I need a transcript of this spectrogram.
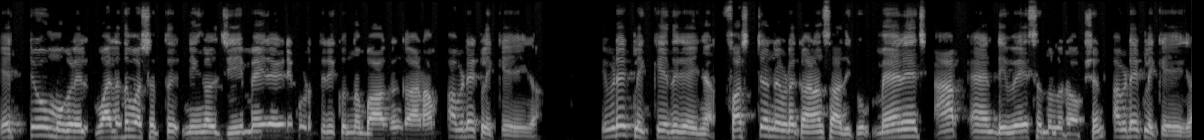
ഏറ്റവും മുകളിൽ വലതുവശത്ത് നിങ്ങൾ ജിമെയിൽ ഐ ഡി കൊടുത്തിരിക്കുന്ന ഭാഗം കാണാം. അവിടെ ക്ലിക്ക് ചെയ്യുക. ഇവിടെ ക്ലിക്ക് ചെയ്ത് കഴിഞ്ഞാൽ ഫസ്റ്റ് തന്നെ ഇവിടെ കാണാൻ സാധിക്കും മാനേജ് ആപ്പ് ആൻഡ് ഡിവൈസ് എന്നുള്ളൊരു ഓപ്ഷൻ അവിടെ ക്ലിക്ക് ചെയ്യുക.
